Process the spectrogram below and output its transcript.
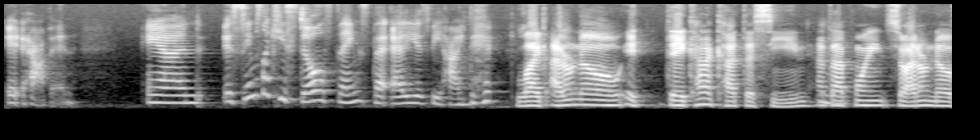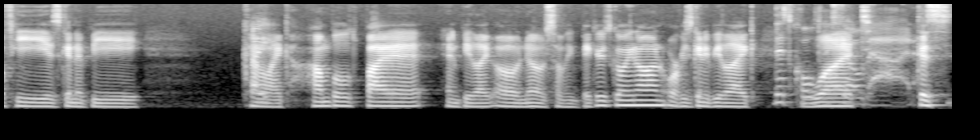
it happen. And it seems like he still thinks that Eddie is behind it. Like I don't know, it they kind of cut the scene at that Mm-hmm. point, so I don't know if he is going to be kind of like humbled by it and be like, "Oh no, something bigger is going on," or if he's going to be like, This cult "What?" is so bad. Because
